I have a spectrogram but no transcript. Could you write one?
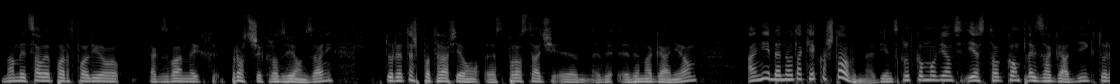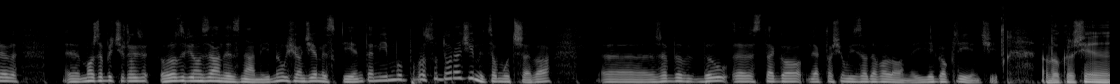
Mamy całe portfolio tak zwanych prostszych rozwiązań, które też potrafią e, sprostać e, wymaganiom, a nie będą takie kosztowne. Więc krótko mówiąc, jest to kompleks zagadnień, które e, może być rozwiązany z nami. My usiądziemy z klientem i mu po prostu doradzimy, co mu trzeba, e, żeby był e, z tego, jak to się mówi, zadowolony i jego klienci. A w okresie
